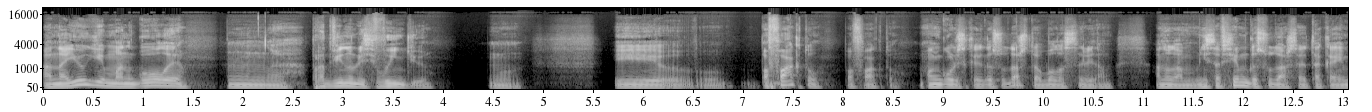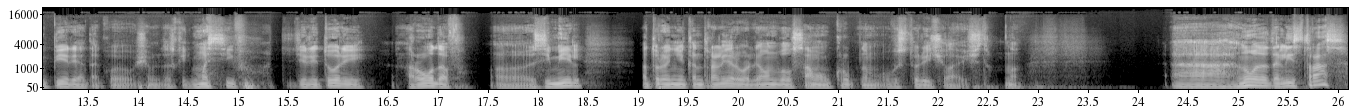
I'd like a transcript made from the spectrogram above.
А на юге монголы продвинулись в Индию. И по факту, по факту, монгольское государство было, там, оно там не совсем государство, это такая империя, такой, в общем, так сказать, массив территорий, народов, э, земель, которые они контролировали, он был самым крупным в истории человечества. Но, а, ну, вот это Ли Страс,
